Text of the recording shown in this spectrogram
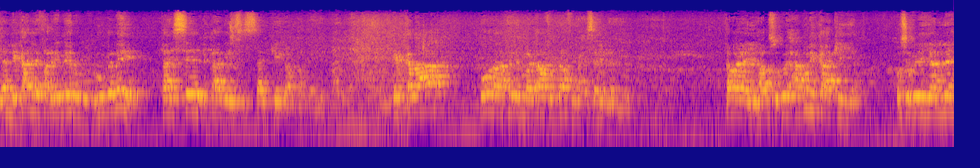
يلي كان لفرق روغبي تايسين اللي كان يسسن كي ربك إكلا كورا في المدافع دافع حسين النبي توا يا وسبوي حبولي كاكية. وسبوي يلي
